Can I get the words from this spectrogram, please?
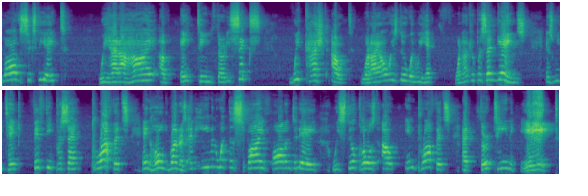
1268. We had a high of 1836. We cashed out. What I always do when we hit 100% gains is we take 50% profits and hold runners. And even with the SPY falling today, we still closed out in profits at 1388.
